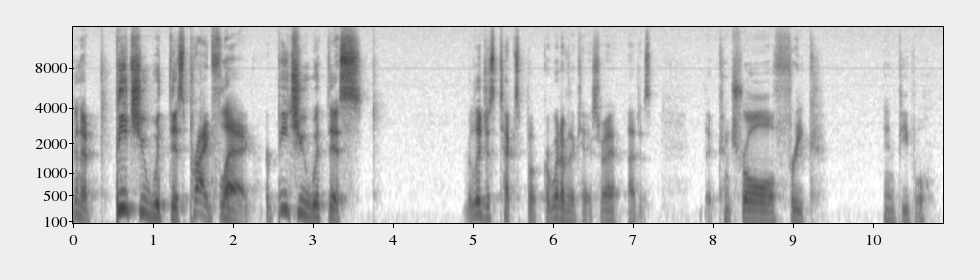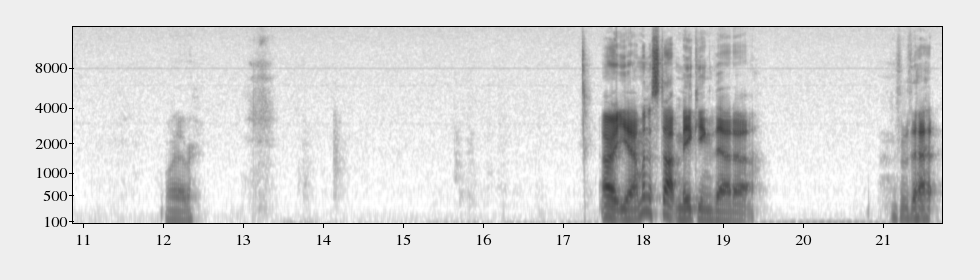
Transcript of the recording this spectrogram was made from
going to beat you with this pride flag or beat you with this religious textbook or whatever the case, right? I just, the control freak in people. Whatever. All right, yeah, I'm to stop making that, uh, that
